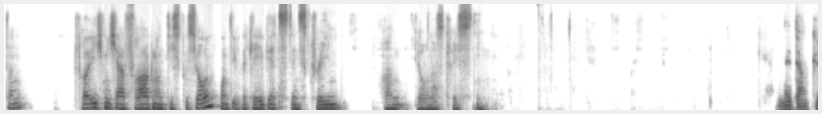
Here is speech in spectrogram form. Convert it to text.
Dann freue ich mich auf Fragen und Diskussion und übergebe jetzt den Screen an Jonas Christen. Danke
